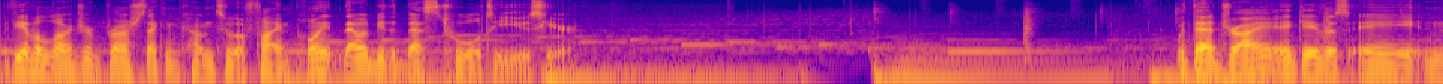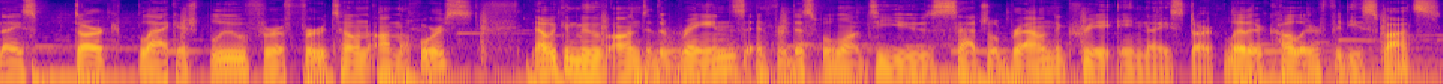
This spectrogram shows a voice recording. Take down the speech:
If you have a larger brush that can come to a fine point, that would be the best tool to use here. With that dry, it gave us a nice dark blackish blue for a fur tone on the horse. Now we can move on to the reins, and for this we'll want to use Satchel Brown to create a nice dark leather color for these spots.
